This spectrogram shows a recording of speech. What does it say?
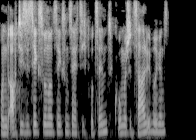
Und auch diese 666 Prozent, komische Zahl übrigens,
